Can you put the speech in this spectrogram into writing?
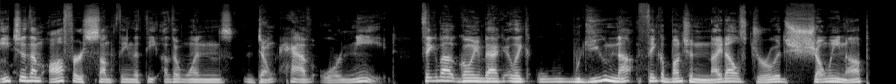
Each of them offers something that the other ones don't have or need think about going back like would you not think a bunch of night elf druids showing up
